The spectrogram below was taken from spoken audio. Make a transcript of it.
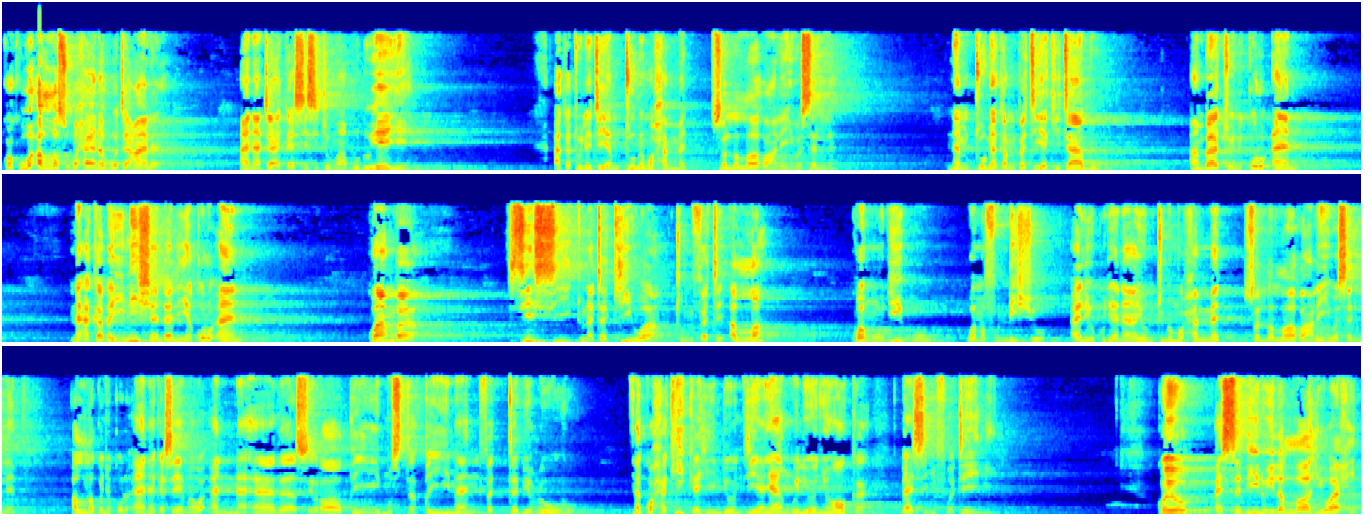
Kwa kuwa Allah subhanahu wa ta'ala anataka sisi tumwabudu yeye akatuletea mtume Muhammad sallallahu alayhi wasallam na mtume akampatia kitabu ambacho ni Qur'an na akabainisha ndani ya Qur'an kwamba sisi tunatakiwa tumfate Allah kwa mujibu wa mafundisho aliyokuja nayo mtume Muhammad sallallahu alayhi wasallam Allah kwenye Qur'an akasema wa anna hadha sirati mustaqiman fattabi'uhu. Na kwa hakika hii ndio njia yangu iliyonyooka basi ifuateni kwa hiyo as-sabilu ila Allah wahid.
